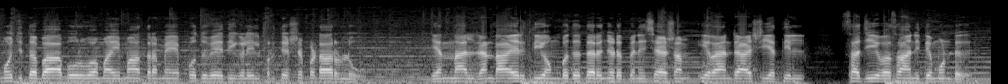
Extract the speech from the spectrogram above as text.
മുജ്തബ അപൂർവമായി മാത്രമേ പൊതുവേദികളിൽ പ്രത്യക്ഷപ്പെടാറുള്ളൂ. എന്നാൽ രണ്ടായിരത്തി ഒമ്പത് തെരഞ്ഞെടുപ്പിന് ശേഷം ഇറാൻ രാഷ്ട്രീയത്തിൽ സജീവ സാന്നിധ്യമുണ്ട്.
